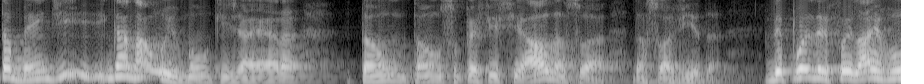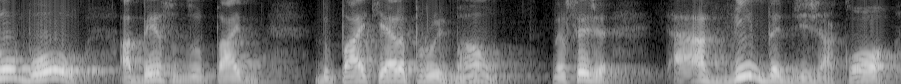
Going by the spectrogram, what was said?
também de enganar o irmão que já era tão, tão superficial na sua, da sua vida. Depois ele foi lá e roubou a bênção do pai, do pai que era para o irmão. Ou seja, a vida de Jacó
